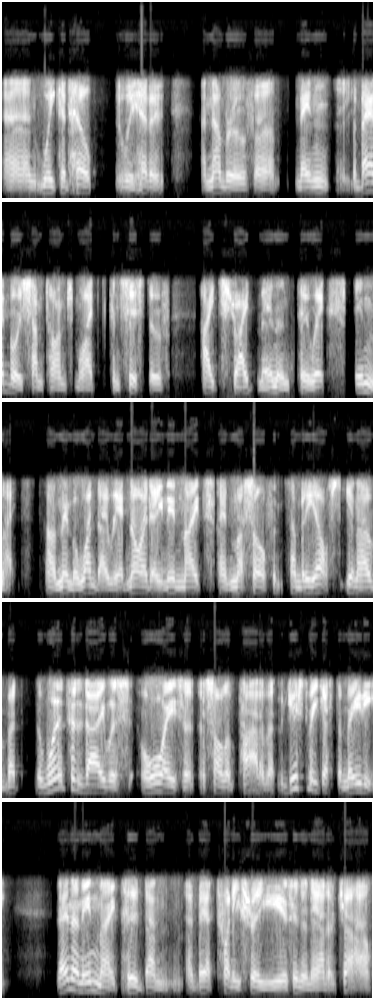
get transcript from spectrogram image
and we could help. We had a, a number of uh, men. The Bad Boys sometimes might consist of eight straight men and two ex inmates. I remember one day we had 19 inmates and myself and somebody else, you know, but the word for the day was always a, a solid part of it. It used to be just a meeting. Then an inmate who'd done about 23 years in and out of jail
